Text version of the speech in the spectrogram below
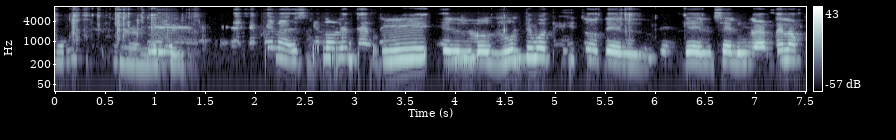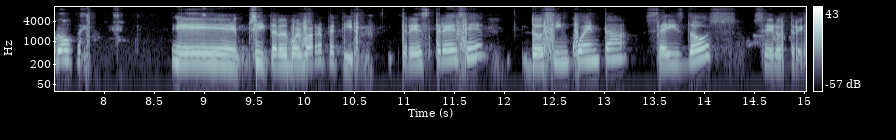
Buenas noches. es que no le entendí los últimos dígitos del, del celular de la profe. Eh, sí, te los vuelvo a repetir. 313-250-6203.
